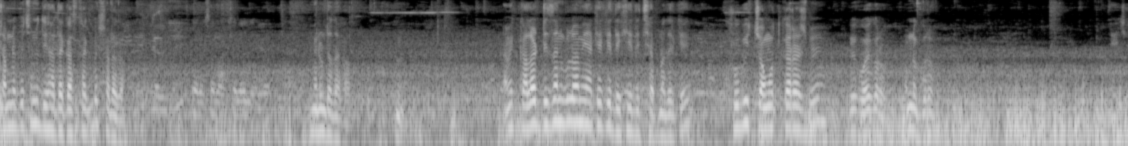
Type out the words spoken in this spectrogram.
সামনে পেছনে দুই হাতে কাজ থাকবে সেটা দাও। মেরুনটা দেখাও। হুম। আমি কালার ডিজাইনগুলো আমি একে একে দেখিয়ে দিচ্ছি আপনাদেরকে। খুবই চমৎকার আসবে। ভয় করো অন্য ঘুরো। এই যে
